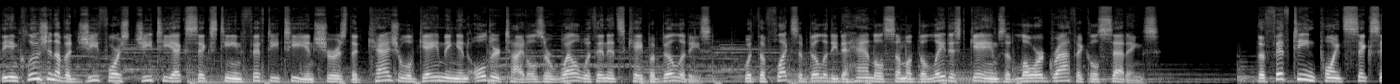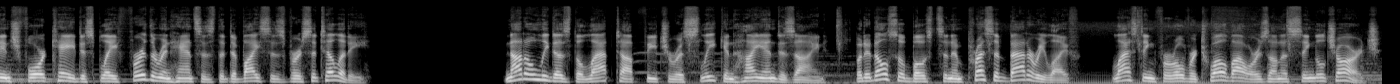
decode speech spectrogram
The inclusion of a GeForce GTX 1650T ensures that casual gaming and older titles are well within its capabilities, with the flexibility to handle some of the latest games at lower graphical settings. The 15.6-inch 4K display further enhances the device's versatility. Not only does the laptop feature a sleek and high-end design, but it also boasts an impressive battery life, lasting for over 12 hours on a single charge.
